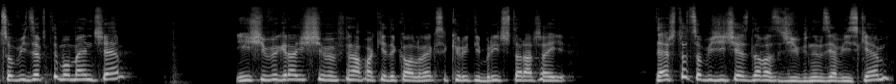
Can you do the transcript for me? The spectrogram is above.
co widzę w tym momencie. Jeśli wygraliście we FNAFa kiedykolwiek, Security Breach, to raczej też to, co widzicie, jest dla was dziwnym zjawiskiem.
